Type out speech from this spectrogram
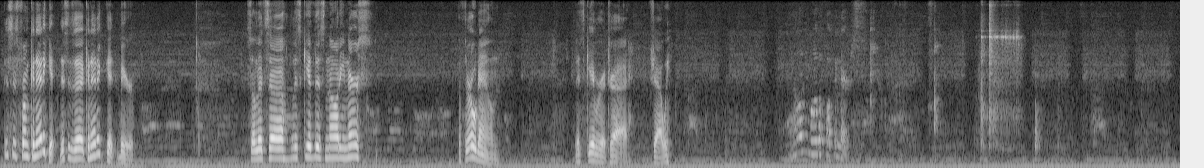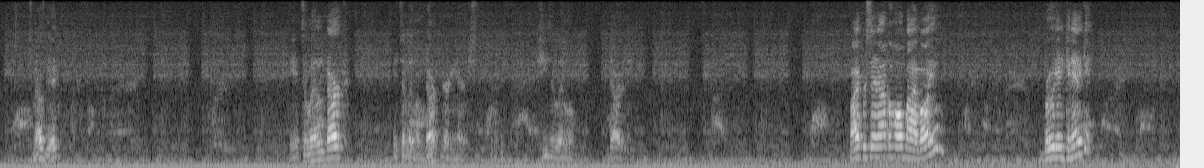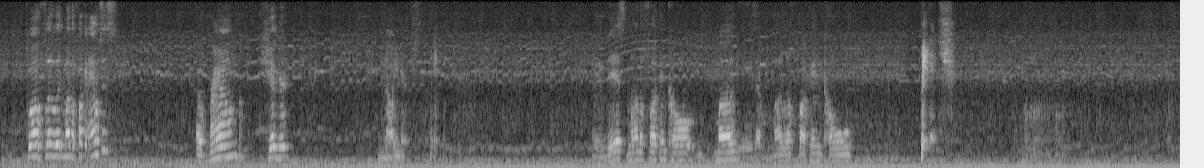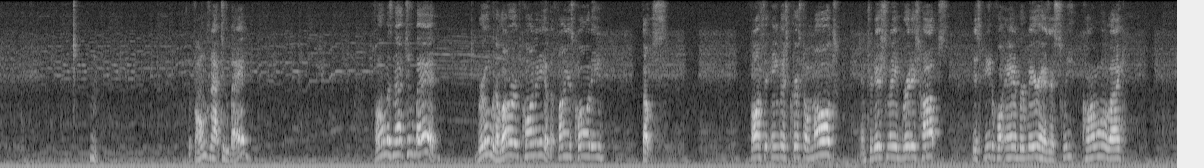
this is from Connecticut. This is a Connecticut beer. So let's uh let's give this naughty nurse a throwdown. Let's give her a try, shall we? Naughty motherfucking nurse. Good. It's a little dark. It's a little dark, dirty nurse. She's a little dark. Five percent alcohol by volume. Brewed in Connecticut. 12 fluid motherfucking ounces of brown sugar naughty nurse. and this motherfucking cold mug is a motherfucking cold bitch. Hmm. The foam's not too bad. Foam is not too bad. Brewed with a large quantity of the finest quality dose. Fawcett English Crystal Malt and traditionally British hops. This beautiful amber beer has a sweet caramel-like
